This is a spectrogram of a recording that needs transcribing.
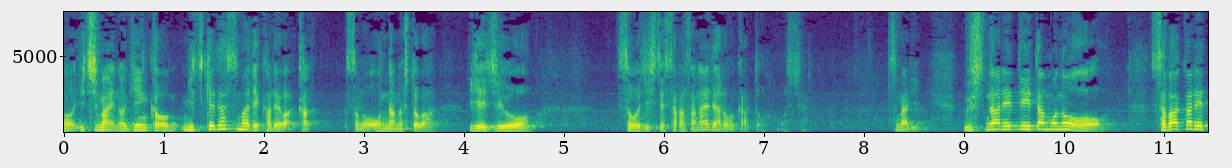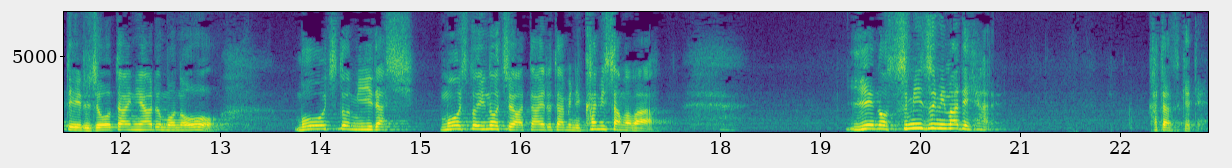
の1枚の銀貨を見つけ出すまで彼はその女の人は家中を掃除して探さないだろうかとおっしゃる。つまり失われていたものを裁かれている状態にあるものをもう一度見出しもう一度命を与えるために神様は家の隅々まで片付けて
